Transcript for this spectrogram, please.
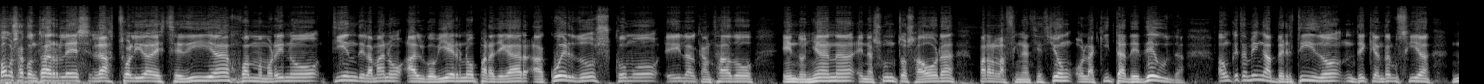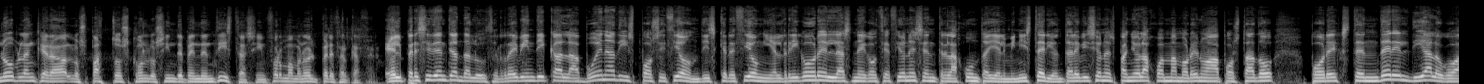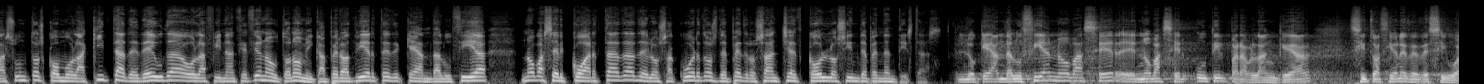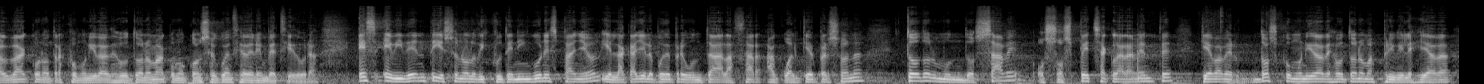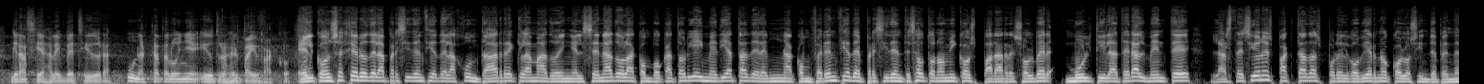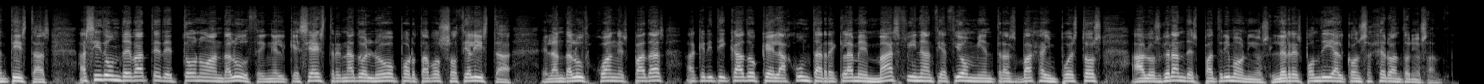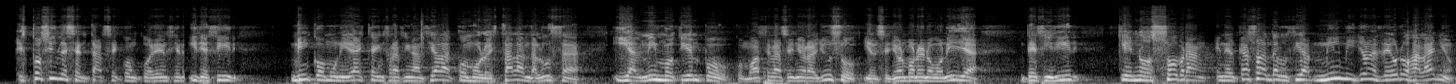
Vamos a contarles la actualidad de este día. Juanma Moreno tiende la mano al gobierno para llegar a acuerdos como el alcanzado en Doñana en asuntos ahora para la financiación o la quita de deuda, aunque también ha advertido de que Andalucía no blanqueará los pactos con los independentistas, informa Manuel Pérez Alcázar. El presidente andaluz reivindica la buena disposición, discreción y el rigor en las negociaciones entre la Junta y el Ministerio. En televisión española, Juanma Moreno ha apostado por extender el diálogo a asuntos como la quita de deuda o la financiación autonómica, pero advierte que Andalucía no va a ser coartada de los acuerdos de Pedro Sánchez con los independentistas. Lo que Andalucía no va a ser, eh, no va a ser útil para blanquear situaciones de desigualdad con otras comunidades autónomas como consecuencia de la investidura. Es evidente, y eso no lo discute ningún español, y en la calle le puede preguntar al azar a cualquier persona, todo el mundo sabe o sospecha claramente que va a haber dos comunidades autónomas privilegiadas gracias a la investidura. Una es Cataluña y otra es el País Vasco. El consejero de la presidencia de la Junta ha reclamado en el Senado la convocatoria inmediata de una conferencia de presidentes autonómicos para resolver multilateralmente las cesiones pactadas por el gobierno con los independentistas. Ha sido un debate de tono andaluz en el que se ha estrenado el nuevo portavoz socialista. El andaluz Juan Espadas ha criticado que la Junta reclame más financiación mientras baja impuestos a los grandes patrimonios. Le respondía el consejero Antonio Sanz. ¿Es posible sentarse con coherencia y decir mi comunidad está infrafinanciada como lo está la andaluza y al mismo tiempo, como hace la señora Ayuso y el señor Moreno Bonilla, decidir que nos sobran, en el caso de Andalucía, mil millones de euros al año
